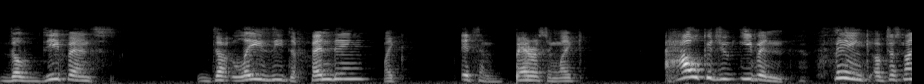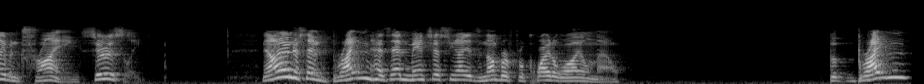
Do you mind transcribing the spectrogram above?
The defense, de- lazy defending, like, it's embarrassing. Like, how could you even think of just not even trying? Seriously. Now, I understand Brighton has had Manchester United's number for quite a while now. But Brighton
